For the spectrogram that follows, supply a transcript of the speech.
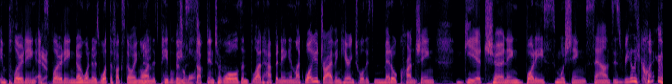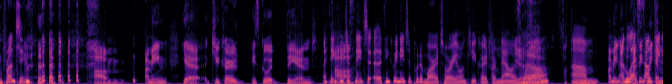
imploding, exploding. No one knows what the fuck's going on. Yeah, There's people being lot. sucked into walls and blood happening, and like while you're driving, hearing to all this metal crunching, gear churning, body smushing sounds is really quite confronting. Um, I mean, yeah, Q code is good. The end. I think we Uh, just need to. I think we need to put a moratorium on Q code from now as yeah. well. Fucking Um, I mean, I unless think we can something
